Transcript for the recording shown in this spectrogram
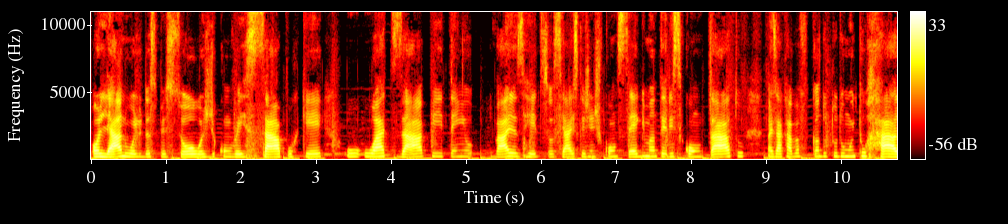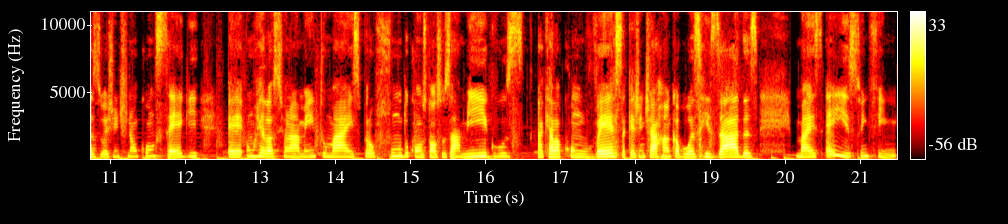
olhar no olho das pessoas, de conversar, porque o, o, WhatsApp tem várias redes sociais que a gente consegue manter esse contato, mas acaba ficando tudo muito raso. A gente não consegue é, um relacionamento mais profundo com os nossos amigos, aquela conversa que a gente arranca boas risadas. Mas é isso, enfim,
